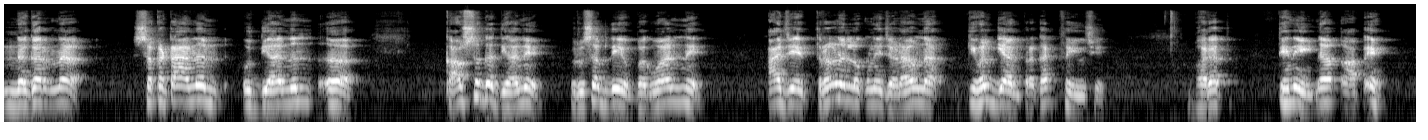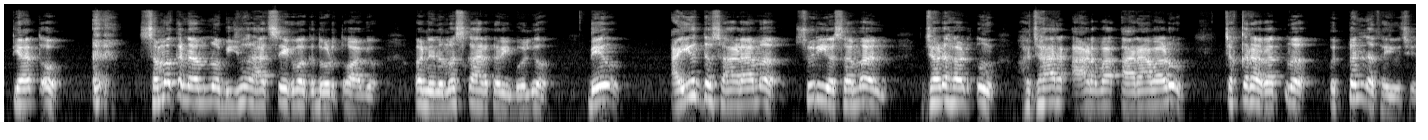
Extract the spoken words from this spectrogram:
નગરના શકટાનંદ ઉદ્યાનન કૌશગ ધ્યાને ઋષભદેવ ભગવાનને આજે ત્રણ લોકને જણાવનાર કેવલ જ્ઞાન પ્રગટ થયું છે. ભરત તેને ઇનામ આપે, ત્યાં તો સમક નામનો બીજો રાજસેવક દોડતો આવ્યો અને નમસ્કાર કરી બોલ્યો, દેવ, આ યુદ્ધ શાળામાં સૂર્ય સમાન ઝળહળતું હજાર આડવા, આરાવાળું ચક્ર રત્ન ઉત્પન્ન થયું છે.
